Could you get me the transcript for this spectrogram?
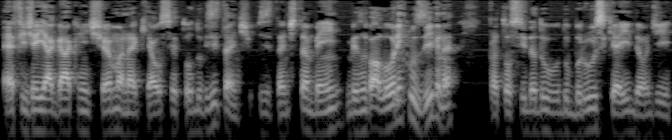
FGIH, que a gente chama, né, que é o setor do visitante. O visitante também, mesmo valor, inclusive, né, para a torcida do, do Brusque, aí, de onde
